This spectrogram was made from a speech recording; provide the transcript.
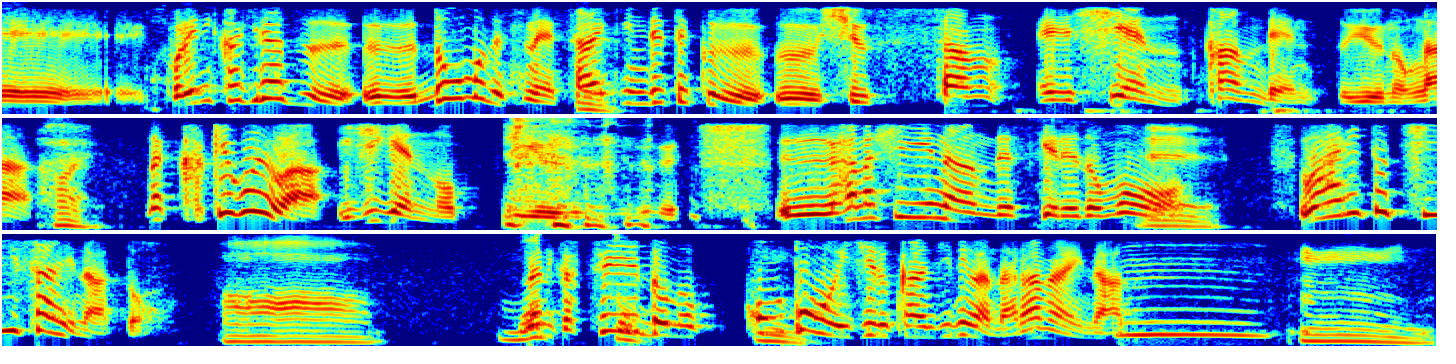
えーこれに限らず、うどうもですね最近出てくるう出産えー支援関連というのが、はい。なんか掛け声は異次元のっていう う話なんですけれども、え割と小さいなと、あ何か制度の根本をいじる感じにはならないなとうん。うん。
